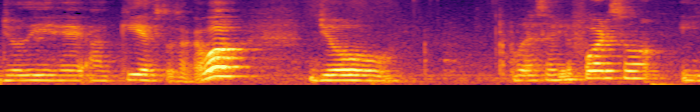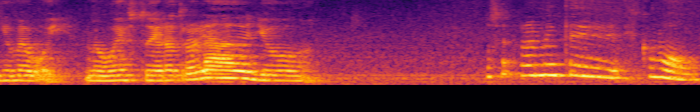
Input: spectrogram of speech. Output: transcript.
yo dije, aquí esto se acabó, yo voy a hacer el esfuerzo y yo me voy. Me voy a estudiar a otro lado, yo... O sea, realmente es como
